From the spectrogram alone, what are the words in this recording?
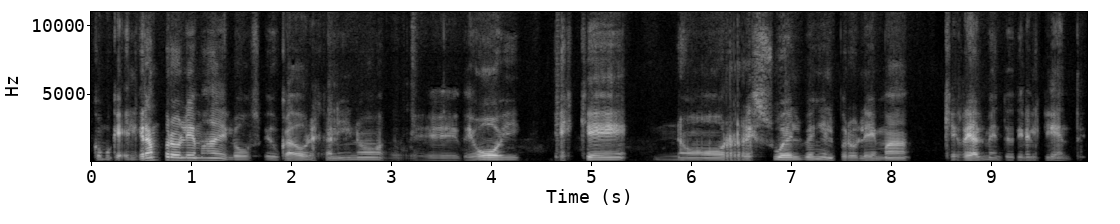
como que el gran problema de los educadores caninos eh, de hoy es que no resuelven el problema que realmente tiene el cliente.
